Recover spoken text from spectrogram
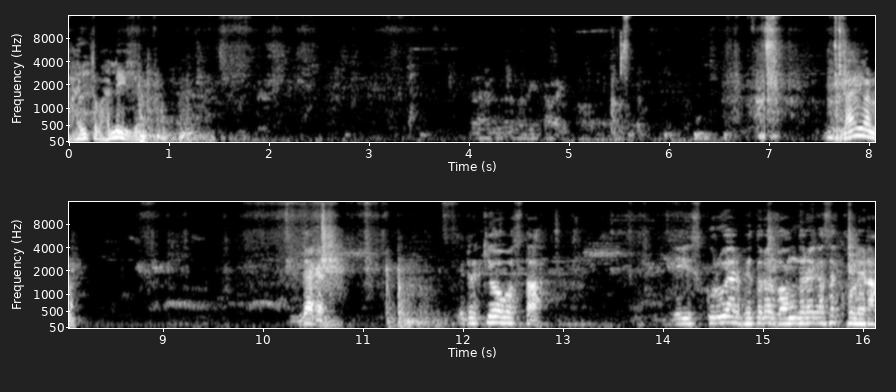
ভাই তো ভালোই গেল না। দেখেন এটার কি অবস্থা? এই স্ক্রু এর ভেতরে জং ধরে গেছে খোলে না।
